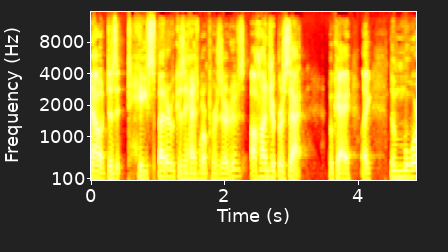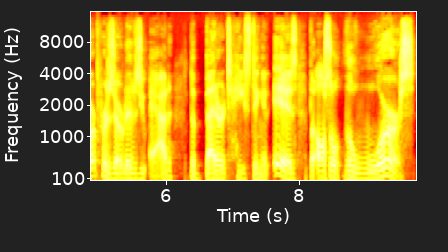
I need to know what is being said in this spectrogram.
Now does it taste better because it has more preservatives? 100% okay? Like the more preservatives you add the better tasting it is but also the worse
